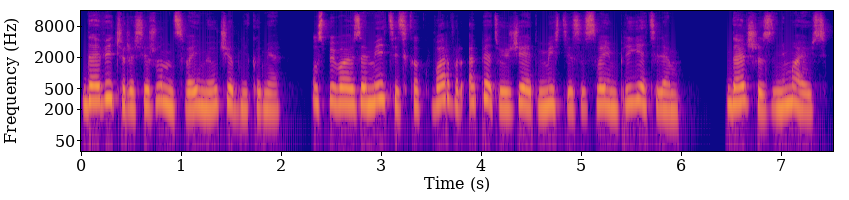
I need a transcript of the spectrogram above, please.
До вечера сижу над своими учебниками. Успеваю заметить, как варвар опять уезжает вместе со своим приятелем. Дальше занимаюсь.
